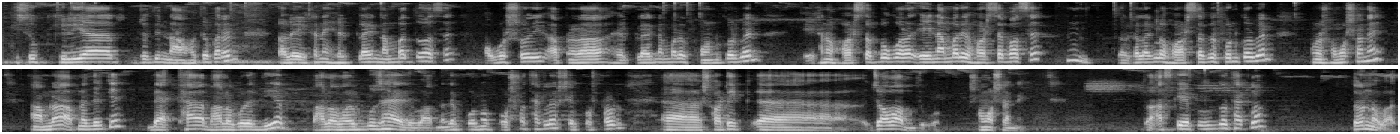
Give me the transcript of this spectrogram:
কিছু ক্লিয়ার যদি না হতে পারেন, তাহলে এখানে হেল্পলাইন নাম্বার তো আছে। অবশ্যই আপনারা হেল্পলাইন নাম্বারে ফোন করবেন। এখানে হোয়াটসঅ্যাপও করা, এই নাম্বারে হোয়াটসঅ্যাপ আছে। হুম, দরকার লাগলে হোয়াটসঅ্যাপে ফোন করবেন, কোনো সমস্যা নেই। আমরা আপনাদেরকে ব্যাখ্যা ভালো করে দিয়ে ভালোভাবে বুঝাই দেবো। আপনাদের কোনো প্রশ্ন থাকলে সেই প্রশ্নর সঠিক জবাব দেবো। সমস্যা নেই। তো আজকে এ পর্যন্ত থাকল। ধন্যবাদ।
